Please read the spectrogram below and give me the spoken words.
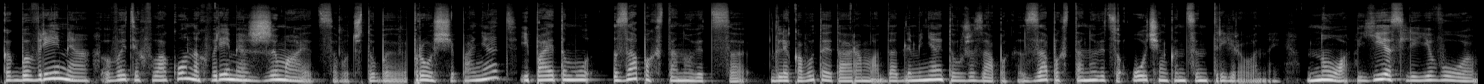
Как бы время в этих флаконах, время сжимается, вот чтобы проще понять, и поэтому запах становится для кого-то это аромат, да, для меня это уже запах. Запах становится очень концентрированный. Но если его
